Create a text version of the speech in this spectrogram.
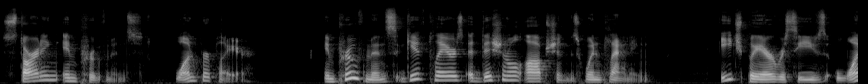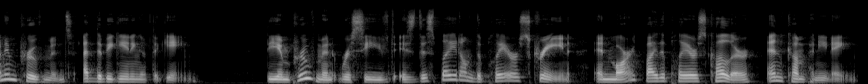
Starting improvements, one per player. Improvements give players additional options when planning. Each player receives one improvement at the beginning of the game. The improvement received is displayed on the player screen and marked by the player's color and company name.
